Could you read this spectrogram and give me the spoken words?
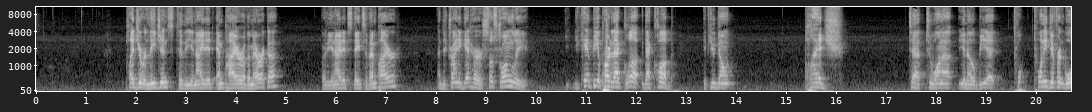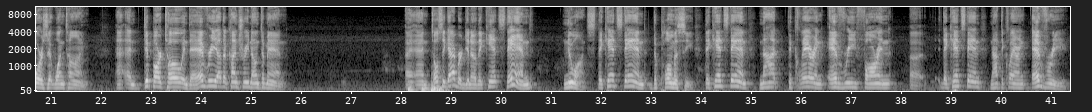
pledge your allegiance to the United Empire of America or the United States of Empire. And they're trying to get her so strongly. You- can't be a part of that, glu- that club if you don't pledge to, to want to, you know, be at tw- 20 different wars at one time and, dip our toe into every other country known to man. And Tulsi Gabbard, you know, they can't stand nuance. They can't stand diplomacy. They can't stand not declaring every foreign. Uh, they can't stand not declaring every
